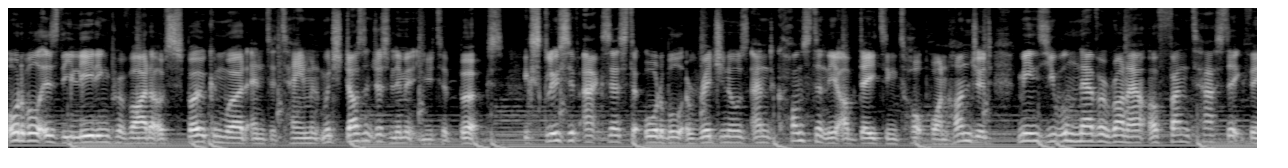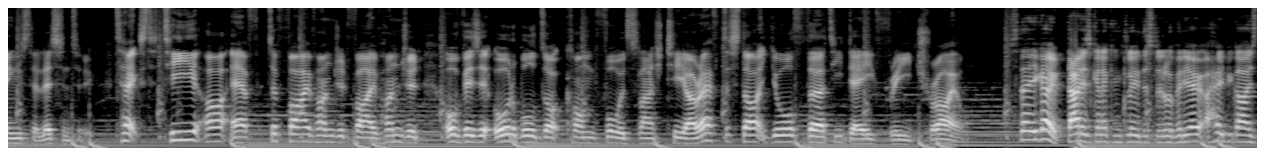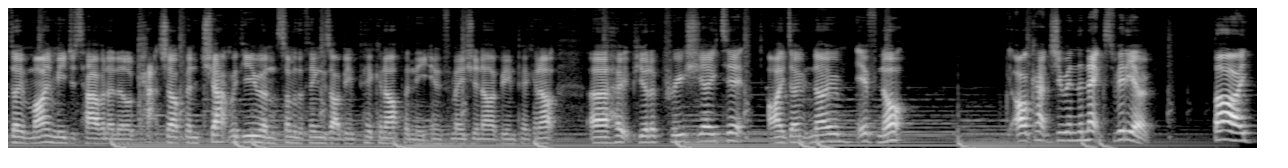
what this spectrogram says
Audible is the leading provider of spoken word entertainment which doesn't just limit you to books. Exclusive access to Audible originals and constantly updating top 100 means you will never run out of fantastic things to listen to. Text TRF to 500 500 or visit audible.com forward slash TRF to start your 30 day free trial. There you go. That is going to conclude this little video. I hope you guys don't mind me just having a little catch up and chat with you and some of the things I've been picking up and the information I've been picking up. Uh, hope you'll appreciate it. I don't know. If not, I'll catch you in the next video. Bye.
